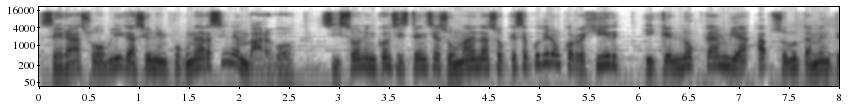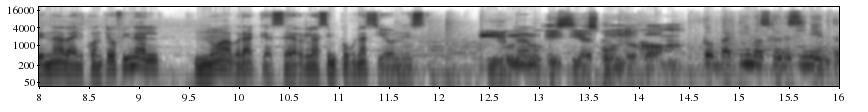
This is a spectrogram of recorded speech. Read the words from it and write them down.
será su obligación impugnar, sin embargo, si son inconsistencias humanas o que se pudieron corregir y que no cambia absolutamente nada el conteo final, no habrá que hacer las impugnaciones. Compartimos conocimiento.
